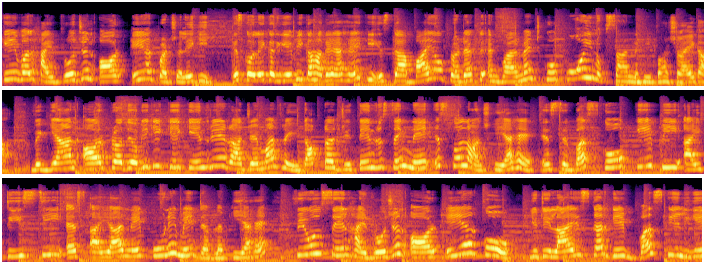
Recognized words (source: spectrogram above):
केवल हाइड्रोजन और एयर पर चलेगी। इसको लेकर ये भी कहा गया है कि इसका बायो प्रोडक्ट एनवायरमेंट को कोई नुकसान नहीं पहुंचाएगा। विज्ञान और प्रौद्योगिकी के केंद्रीय राज्य मंत्री डॉक्टर जितेंद्र सिंह ने इसको लॉन्च किया है। इस बस को K P I T C S I R ने पुणे में डेवलप किया है। फ्यूल सेल हाइड्रोजन और एयर को यूटिलाइज करके बस के लिए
